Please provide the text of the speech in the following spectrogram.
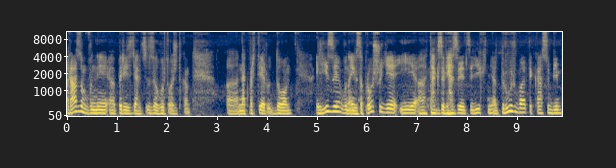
разом. Вони е, переїздять з гуртожитка е, на квартиру до Елізи. Вона їх запрошує, і е, так зав'язується їхня дружба, така собі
